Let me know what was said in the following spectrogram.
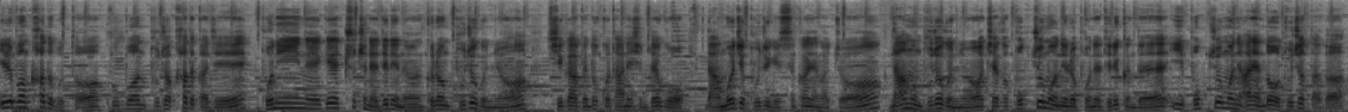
1번 카드부터 9번 부적 카드까지 본인에게 추천해드리는 그런 부적은요. 지갑에 넣고 다니시면 되고 나머지 부적이 있을 거 아니에요 맞죠? 남은 부적은요. 제가 복주머니를 보내드릴 건데 이 복주머니 안에 넣어 두셨다가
